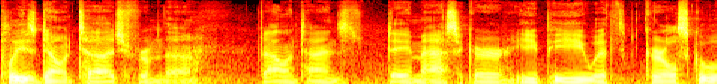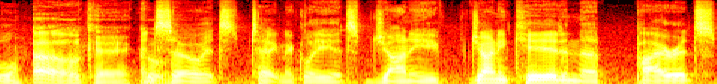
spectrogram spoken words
"Please Don't Touch" from the Valentine's Day Massacre EP with Girlschool. Oh, okay. Cool. And so it's technically it's Johnny Johnny Kidd and the Pirates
